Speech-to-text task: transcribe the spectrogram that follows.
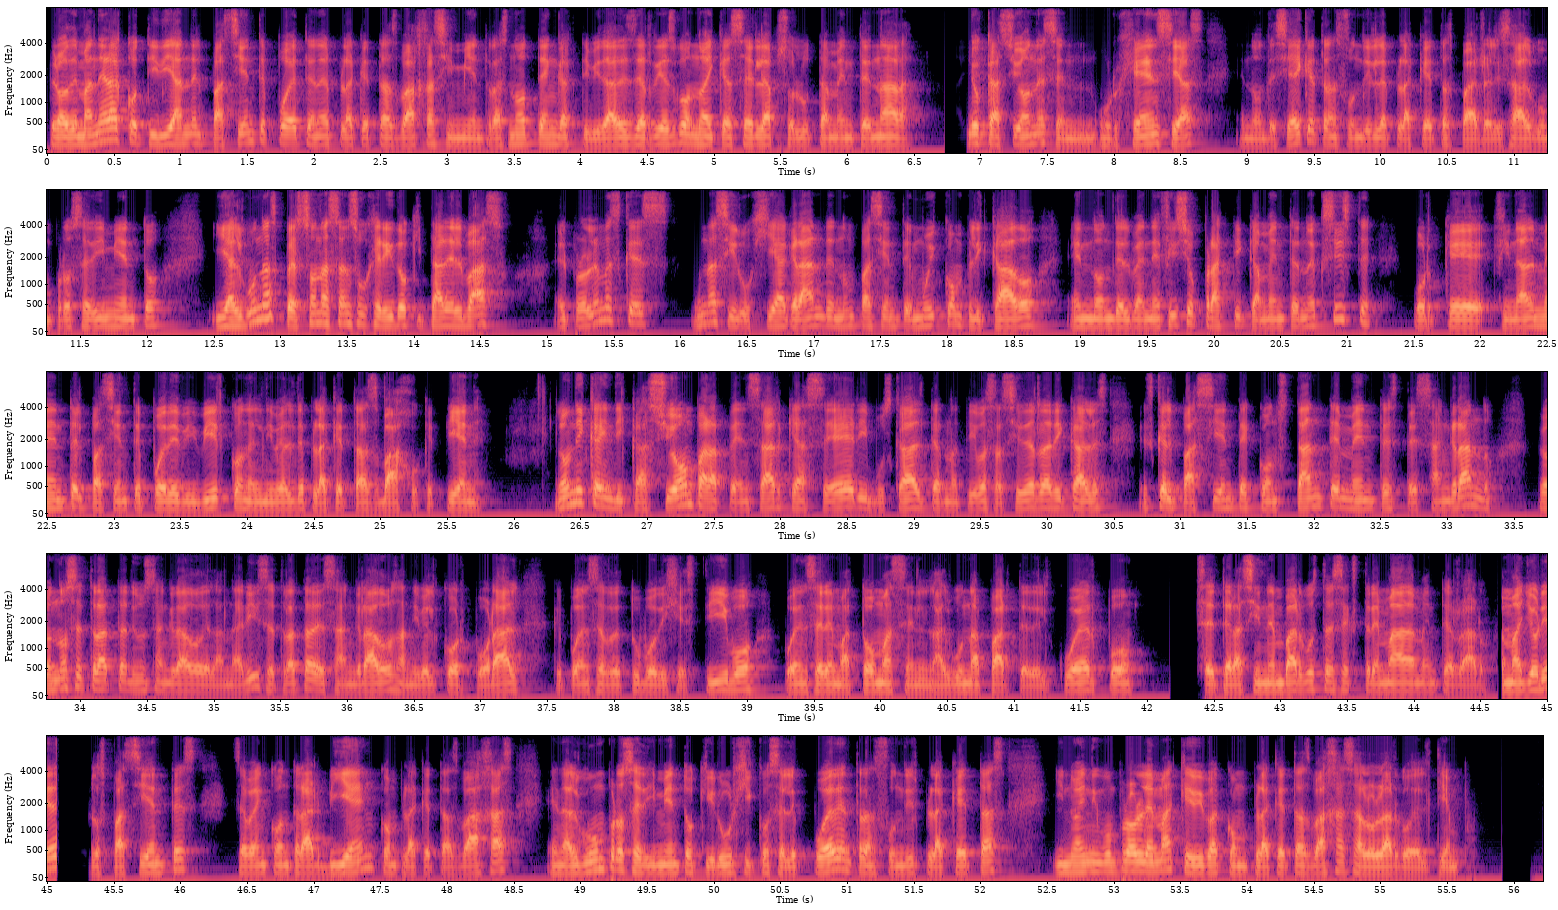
Pero de manera cotidiana el paciente puede tener plaquetas bajas y mientras no tenga actividades de riesgo no hay que hacerle absolutamente nada. Hay ocasiones en urgencias en donde sí hay que transfundirle plaquetas para realizar algún procedimiento y algunas personas han sugerido quitar el vaso. El problema es que es una cirugía grande en un paciente muy complicado en donde el beneficio prácticamente no existe porque finalmente el paciente puede vivir con el nivel de plaquetas bajo que tiene. La única indicación para pensar qué hacer y buscar alternativas así de radicales es que el paciente constantemente esté sangrando, pero no se trata de un sangrado de la nariz, se trata de sangrados a nivel corporal que pueden ser de tubo digestivo, pueden ser hematomas en alguna parte del cuerpo, etcétera. Sin embargo, esto es extremadamente raro. La mayoría de los pacientes se va a encontrar bien con plaquetas bajas, en algún procedimiento quirúrgico se le pueden transfundir plaquetas y no hay ningún problema que viva con plaquetas bajas a lo largo del tiempo.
